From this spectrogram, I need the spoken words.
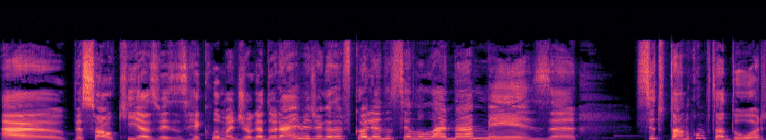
Ah, o pessoal que às vezes reclama de jogador, ai, meu jogador fica olhando o celular na mesa. Se tu tá no computador,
